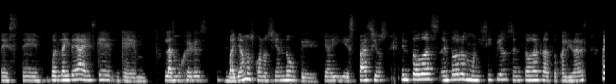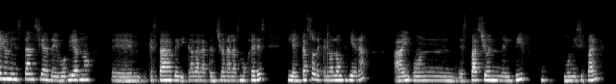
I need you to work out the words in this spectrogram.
este, pues la idea es que, las mujeres vayamos conociendo que, hay espacios en, todas, en todos los municipios, en todas las localidades. Hay una instancia de gobierno eh, que está dedicada a la atención a las mujeres y en caso de que no la hubiera, hay un espacio en el DIF municipal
